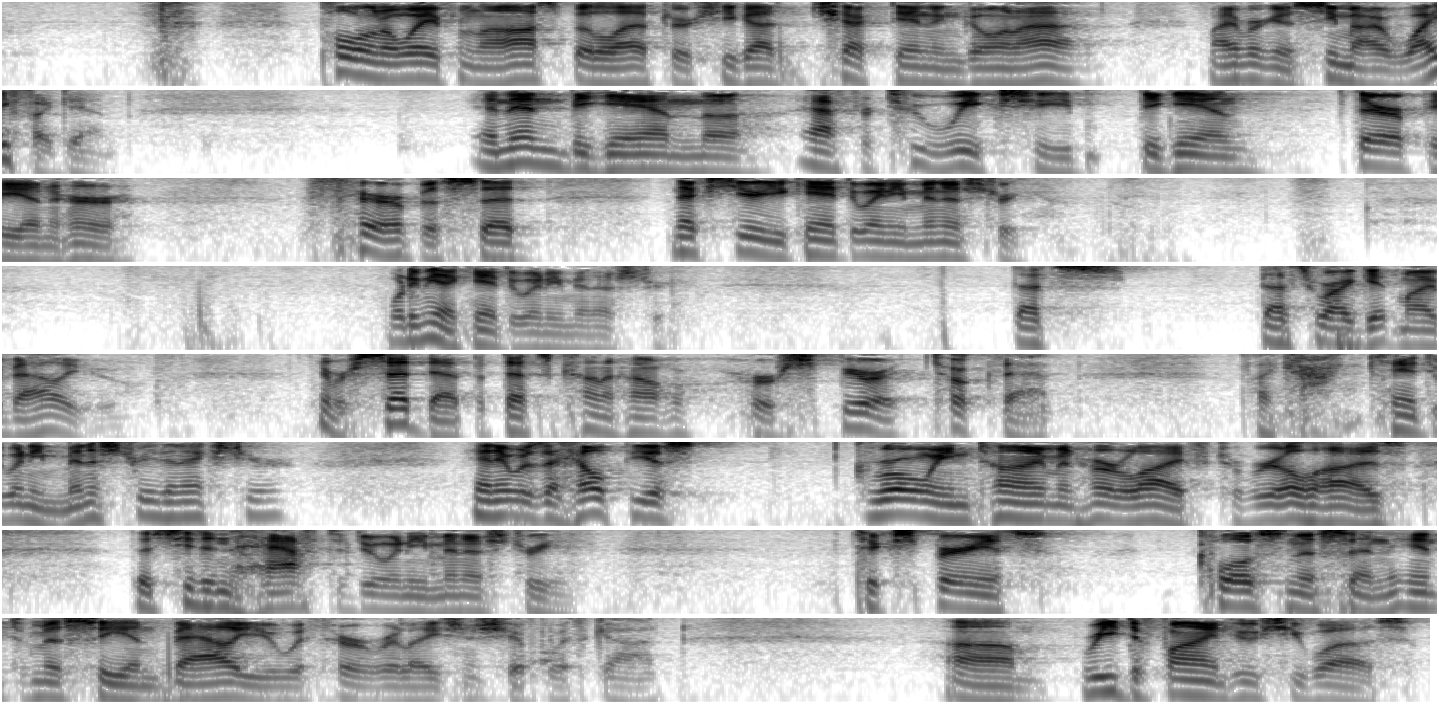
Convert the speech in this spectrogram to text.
pulling away from the hospital after she got checked in and going, out. am I ever going to see my wife again? And then began the, after two weeks, she began therapy, and her therapist said, Next year you can't do any ministry. What do you mean I can't do any ministry? That's, that's where I get my value. Never said that, but that's kind of how her spirit took that. Like, I can't do any ministry the next year. And it was the healthiest growing time in her life to realize that she didn't have to do any ministry to experience closeness and intimacy and value with her relationship with God. Um, redefined who she was.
